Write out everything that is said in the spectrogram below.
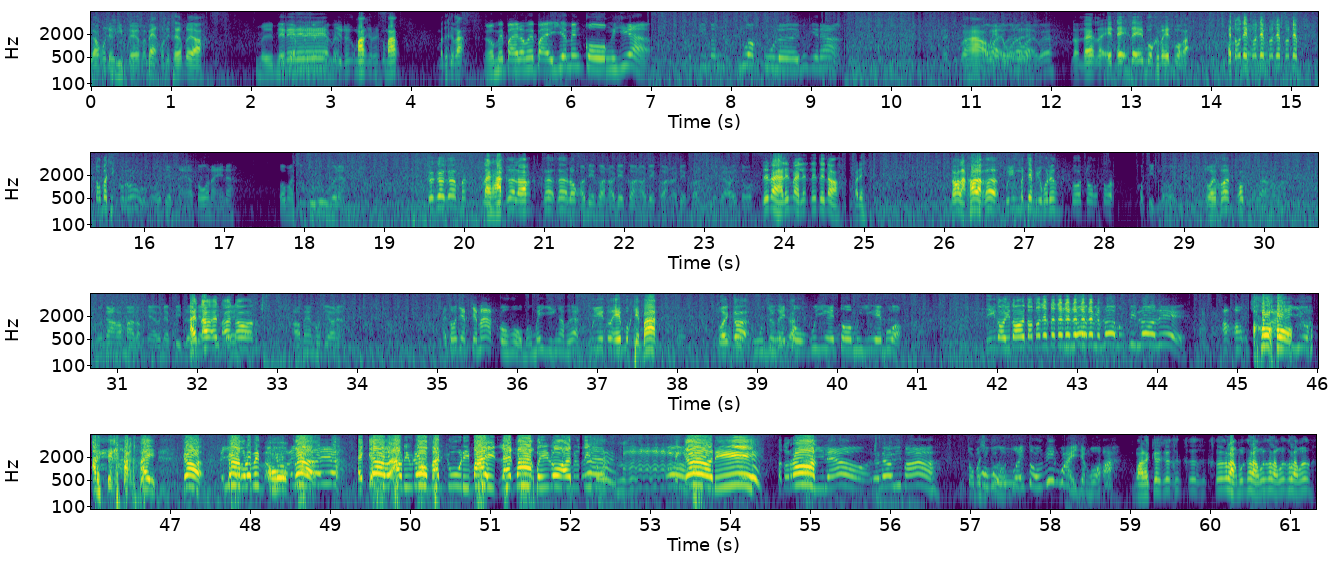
เราคนเดียวอิ่มเลยไม่แบ่งคนในเซิร์ฟเลยเหรอะไม่นี่ไม่นี่แบ่งนี่ไม่นี่แบ่งมันไม่อยู่แบ่งที่กูมาร์กอยู่ที่กูมาร์กมันจะขึ้นละเออไม่ไปแล้วไม่ไปไอ้เหี้ยแม่งโกงไอ้เหี้ยเมื่อกี้มันรวบกูเลยเมื่อกี้น่ะแล้วกูก็ห้าวเอาไหวไม่โดเว้นยเลเอาไหวยเว้ยแล้วแล้วแล้วเอ็ดเอ็ดเอ็ดบวกขึ้นไปเอ็ดบวกอะไอ้โตเจ็บโตเจ็บโตเจ็บโตเจ็บโตมาทิกูรูโอ้เจ็บไหนอะโตไหนนะโตมาชิคูรูปะเนี่ยก็ก็ก็มันหลายทางก็ระวังก็ก็ลงเอาเด็กก่อนเอาเด็กก่อนเอาเด็กก่อนเอาเด็กก่อนอย่าไปเอาไอ้โตเล่นหน่อยเล่นหน่อยเล่นเล่นเต้นหน่อยมาดิลองหลังเข้าหลังก็กูยิงมันเจ็บอยู่คนนึงตัวตัวตัว ก็ปิดโลดดิสวยก็พบไม่กล้าเข้ามาไม่กล้าเข้ามาหรอกเนี่ยเนี่ยปิดเลยไอ้เนี่ยไอ้ปิดไอ้เลยตัวเอาแม่งคนเดียวเนี่ยไอ้โตเจ็บเจ็บมากโอ้โหมึงไม่ยิงอะเพื่อนกูยิงตัวเอ็มบวกเจ็บมากสวยก็กูยิงไอ้โตกูยิงไอ้โตมึงยิงเอบวกยิงตัวยิงตัวตัวตัวเจ็บเจ็บปิเจ็ดบโลเจ็บปิเจ็บดโลมึงปิดโลสิเอาเอาโอ้โหไยูอันนี้ขาใครก็ไอ้ก็ยูเราไม่โอ้โหก็ไอ้ยูไอ้เกอร์มันเอาดิวโดฟันกูดิใบแรงมากไปดิวโดอะไรไม่รู้ตีศูนย์ไอ้เกอร์ดีเอาตัวรอดดีแล้วเร็วๆรีบมา ตัวมาโอ้ชิโหกูตัวไอ้โตวิ่งไวจังวะมาแล้วก็ก็ก็ก็ข้างหลังมึงข้างหลังมึงข้างหลังมึงข้างหลังมึง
